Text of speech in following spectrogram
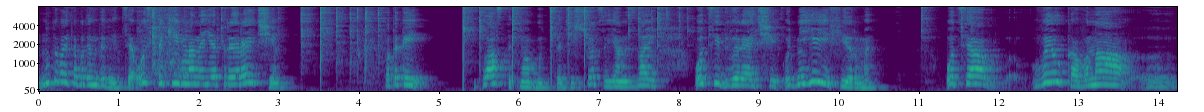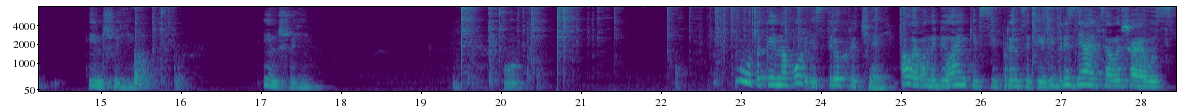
Ну, давайте будемо дивитися. Ось такі в мене є три речі. Отакий пластик, мабуть, це чи що це, я не знаю. Оці дві речі однієї фірми. Оця вилка, вона е, іншої. Іншої. От. Ну, такий набор із трьох речей. Але вони біленькі, всі, в принципі, відрізняються лише ось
